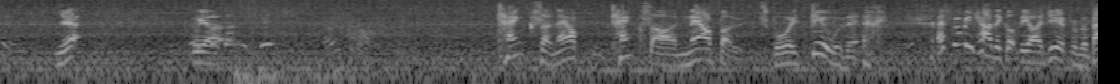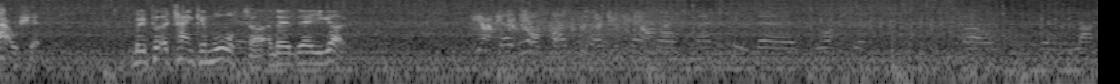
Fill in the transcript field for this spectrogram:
Two. Yeah. We are... what's on the bridge? It's not. Tanks are now... Tanks are now boats, boys. Deal with it. That's probably how they got the idea from a battleship. But you put a tank in water, and there, there you go. The enemy The controls of most that of the is sectors actually we came dominate. from Match 2, the Russian, well, the land,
